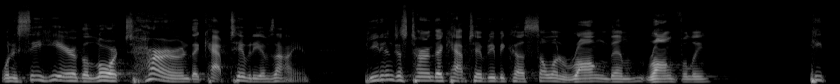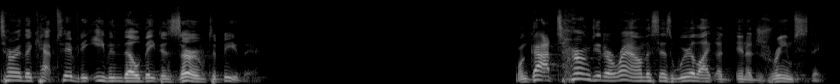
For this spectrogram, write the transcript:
When we see here, the Lord turned the captivity of Zion. He didn't just turn their captivity because someone wronged them wrongfully. He turned the captivity even though they deserved to be there. When God turned it around, it says we're like a, in a dream state.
